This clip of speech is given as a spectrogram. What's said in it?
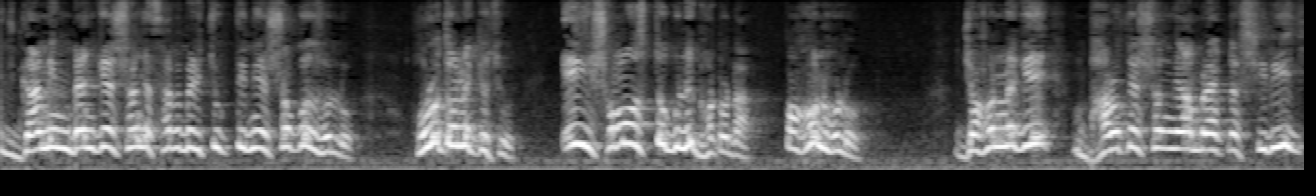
গ্রামীণ ব্যাংকের সঙ্গে সাবিবের চুক্তি নিয়ে শোকজ হলো। হলো তো অনেক কিছু। এই সমস্তগুলি ঘটনা কখন হলো? যখন নাকি ভারতের সঙ্গে আমরা একটা সিরিজ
